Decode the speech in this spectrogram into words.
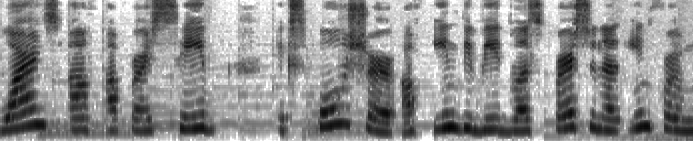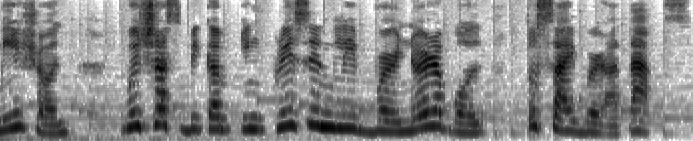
warns of a perceived exposure of individuals' personal information which has become increasingly vulnerable to cyber attacks.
